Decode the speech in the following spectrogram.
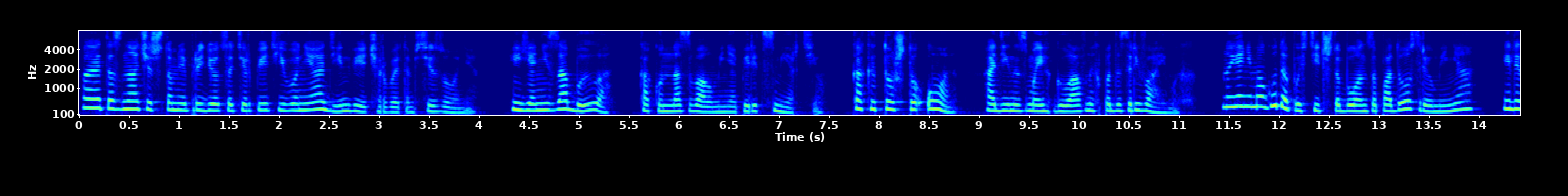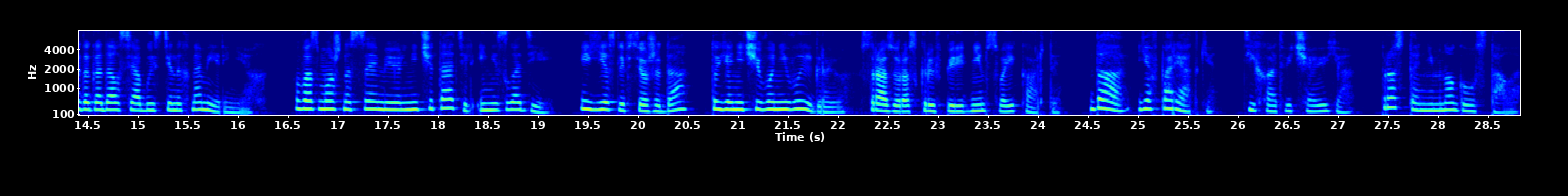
А это значит, что мне придется терпеть его не один вечер в этом сезоне. И я не забыла, как он назвал меня перед смертью. Как и то, что он – один из моих главных подозреваемых. Но я не могу допустить, чтобы он заподозрил меня или догадался об истинных намерениях. Возможно, Сэмюэль не читатель и не злодей. И если все же да, то я ничего не выиграю, сразу раскрыв перед ним свои карты. «Да, я в порядке», – тихо отвечаю я. «Просто немного устала».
